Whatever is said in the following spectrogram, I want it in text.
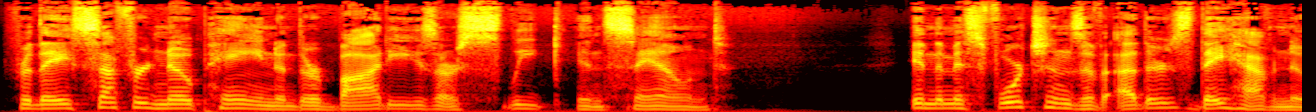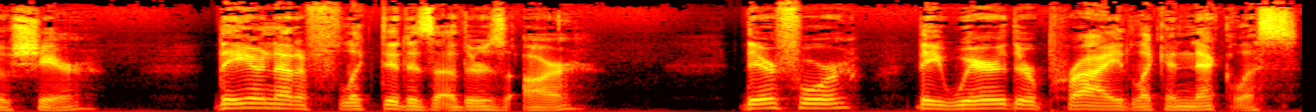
For they suffer no pain, and their bodies are sleek and sound. In the misfortunes of others they have no share. They are not afflicted as others are. Therefore they wear their pride like a necklace,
